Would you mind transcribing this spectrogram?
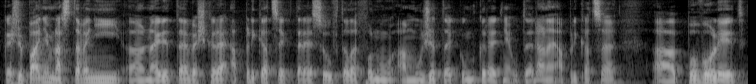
Každopádně v nastavení uh, najdete veškeré aplikace, které jsou v telefonu a můžete konkrétně u té dané aplikace uh, povolit,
